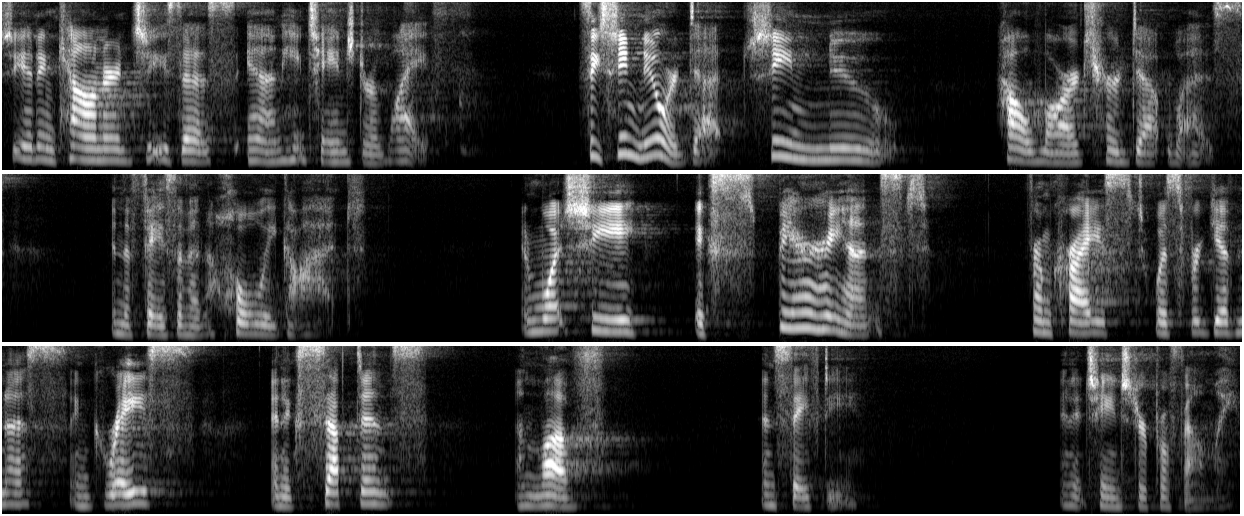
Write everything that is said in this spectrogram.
She had encountered Jesus and he changed her life. See, she knew her debt. She knew how large her debt was in the face of a holy God. And what she experienced from Christ was forgiveness and grace and acceptance and love and safety. And it changed her profoundly.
